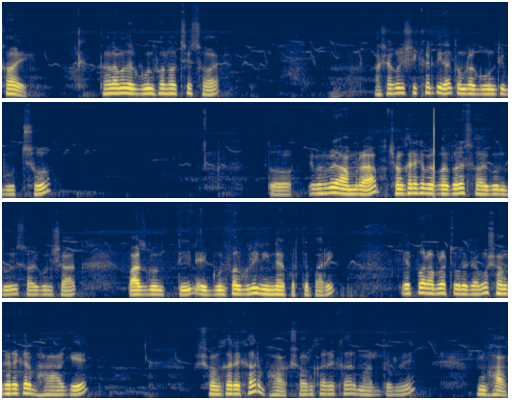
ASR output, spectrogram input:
ছয়। তাহলে আমাদের গুণফল হচ্ছে ছয়। আশা করি শিক্ষার্থীরা তোমরা গুণটি বুঝছ। তো এভাবে আমরা সংখ্যা রেখা ব্যবহার করে ছয় গুণ দুই, ছয় গুণ সাত পাঁচ গুণ তিন এই গুণফলগুলি নির্ণয় করতে পারি। এরপর আমরা চলে যাব সংখ্যা রেখার ভাগে। সংখ্যা রেখার ভাগ সংখ্যা রেখার মাধ্যমে ভাগ।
